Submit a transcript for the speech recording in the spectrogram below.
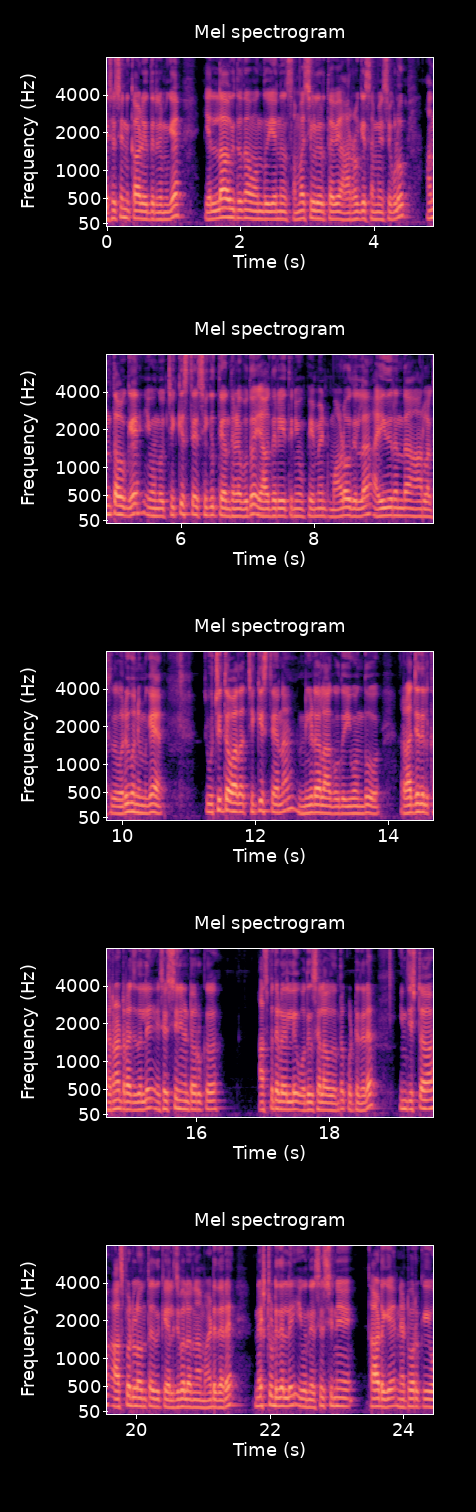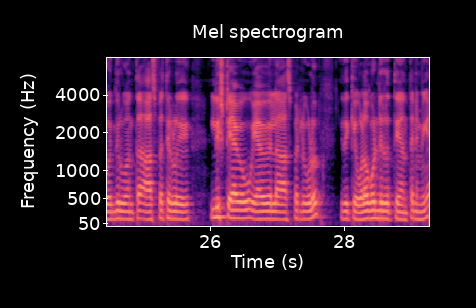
ಯಶಸ್ಸಿನ ಕಾರ್ಡ್ ಇದ್ದರೆ ನಿಮಗೆ ಎಲ್ಲ ವಿಧದ ಒಂದು ಏನು ಸಮಸ್ಯೆಗಳಿರ್ತವೆ ಆರೋಗ್ಯ ಸಮಸ್ಯೆಗಳು ಅಂಥವ್ಗೆ ಈ ಒಂದು ಚಿಕಿತ್ಸೆ ಸಿಗುತ್ತೆ ಅಂತ ಹೇಳ್ಬೋದು. ಯಾವುದೇ ರೀತಿ ನೀವು ಪೇಮೆಂಟ್ ಮಾಡೋದಿಲ್ಲ, ಐದರಿಂದ ಆರು ಲಕ್ಷದವರೆಗೂ ನಿಮಗೆ ಉಚಿತವಾದ ಚಿಕಿತ್ಸೆಯನ್ನು ನೀಡಲಾಗುವುದು. ಈ ಒಂದು ರಾಜ್ಯದಲ್ಲಿ, ಕರ್ನಾಟಕ ರಾಜ್ಯದಲ್ಲಿ ಯಶಸ್ವಿ ನೆಟ್ವರ್ಕ್ ಆಸ್ಪತ್ರೆಗಳಲ್ಲಿ ಒದಗಿಸಲಾಗುವುದು ಅಂತ ಕೊಟ್ಟಿದ್ದಾರೆ. ಇಂದಿಷ್ಟು ಹಾಸ್ಪಿಟಲ್ ಅಂತ ಇದಕ್ಕೆ ಎಲಿಜಿಬಲನ್ನು ಮಾಡಿದ್ದಾರೆ. ನೆಕ್ಸ್ಟ್ ಹುಡಿದಲ್ಲಿ ಈ ಒಂದು ಯಶಸ್ವಿನಿ ಕಾರ್ಡ್ಗೆ ನೆಟ್ವರ್ಕ್ಗೆ ಹೊಂದಿರುವಂಥ ಆಸ್ಪತ್ರೆಗಳು ಲಿಸ್ಟ್ ಯಾವ್ಯಾವು, ಯಾವ್ಯಾವೆಲ್ಲ ಆಸ್ಪತ್ರೆಗಳು ಇದಕ್ಕೆ ಒಳಗೊಂಡಿರುತ್ತೆ ಅಂತ ನಿಮಗೆ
